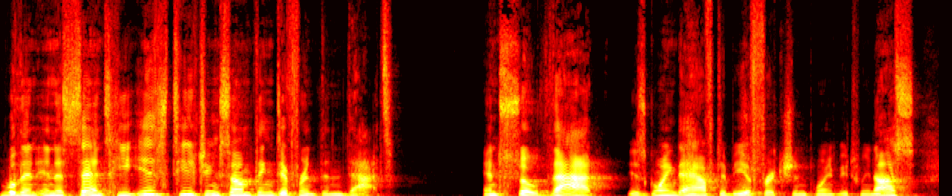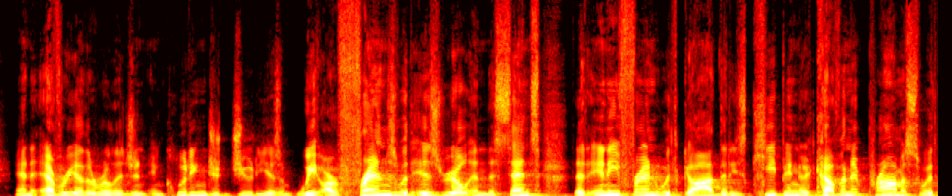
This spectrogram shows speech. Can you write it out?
Well, then, in a sense, he is teaching something different than that. And so that is going to have to be a friction point between us and every other religion, including Judaism. We are friends with Israel in the sense that any friend with God that he's keeping a covenant promise with,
